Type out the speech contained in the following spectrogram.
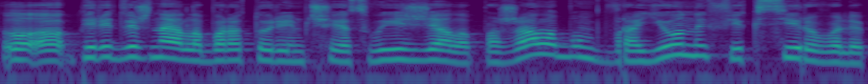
Передвижная лаборатория МЧС выезжала по жалобам в районы, фиксировали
